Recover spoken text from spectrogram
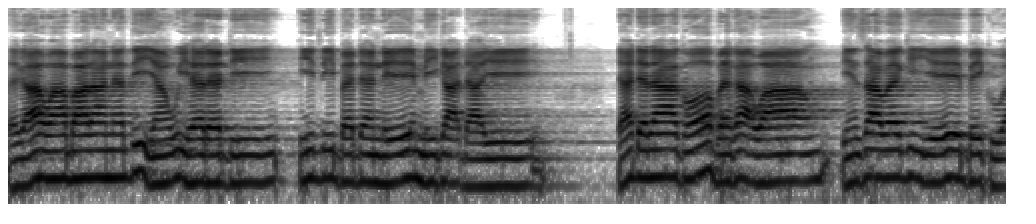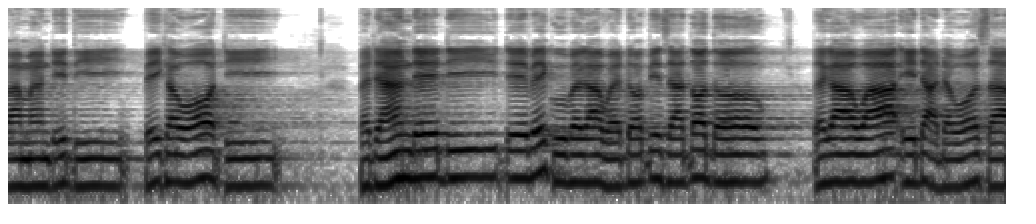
ဘဂဝါပါရဏတိယံဝိဟရတိဣတိပတနေမိဂဒါယေတတရာခောဘဂဝါပင်စဝကိယေဘိက္ခုအာမန္တေတိဘိခဝောတိပဒံတေတိတေဘိက္ခုဘဂဝတောပိစ္ဆသောတောဘဂဝါဧတတဝောစာ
